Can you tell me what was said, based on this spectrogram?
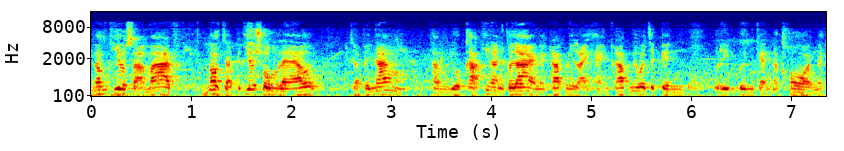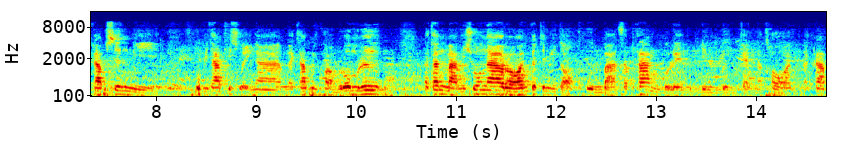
นักท่องเที่ยวสามารถนอกจากไปเที่ยวชมแล้ว จะไปนั่งทำโยคะที่นั่นก็ได้นะครับ มีหลายแห่งครับไม่ว่าจะเป็นริมบึงแก่นนครนะครับ ซึ่งมีภูมิทัศน์ที่สวยงามนะครับ มีความร่มรื่นถ้าท่านมาในช่วงหน้าร้อนก็จะมีดอกคูณบานสะพรั่งบริเวณริมบึงแก่นนครนะครับ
